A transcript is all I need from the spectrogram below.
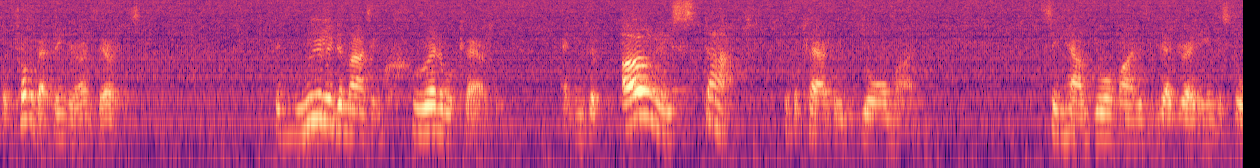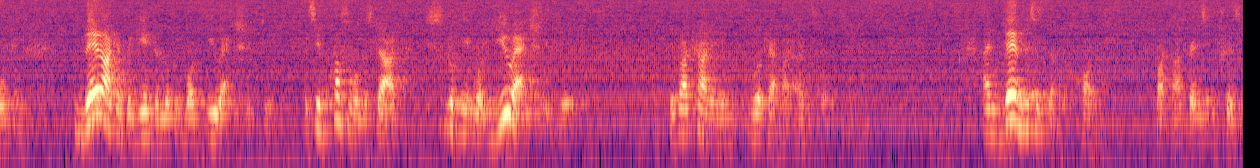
So talk about being your own therapist. It really demands incredible clarity. You can only start with the clarity of your mind. Seeing how your mind is exaggerating and distorting. Then I can begin to look at what you actually did. It's impossible to start looking at what you actually did, if I can't even work out my own thoughts. And then this is the point, like my friends in prison,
